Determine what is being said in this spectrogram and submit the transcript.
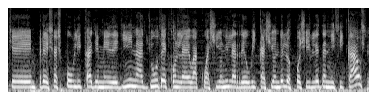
que Empresas Públicas de Medellín ayude con la evacuación y la reubicación de los posibles damnificados, Sí.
